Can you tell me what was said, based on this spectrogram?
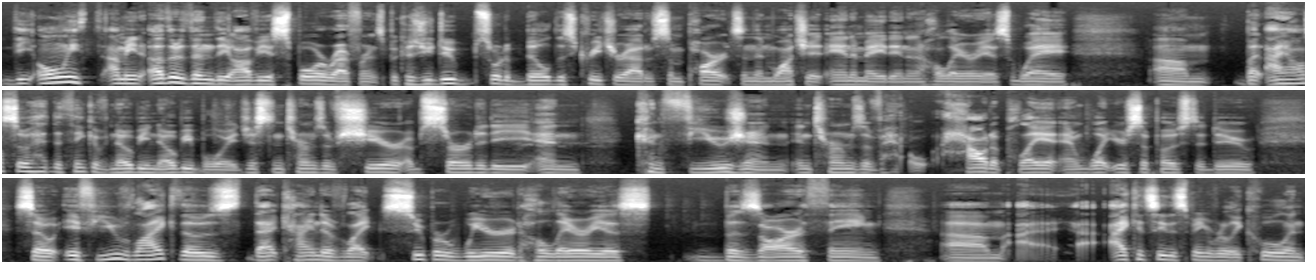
the only th- I mean other than the obvious spore reference because you do sort of build this creature out of some parts and then watch it animate in a hilarious way. Um, but I also had to think of Noby Noby Boy just in terms of sheer absurdity and confusion in terms of how, how to play it and what you're supposed to do. So if you like those that kind of like super weird, hilarious, bizarre thing, um, I I could see this being really cool. And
